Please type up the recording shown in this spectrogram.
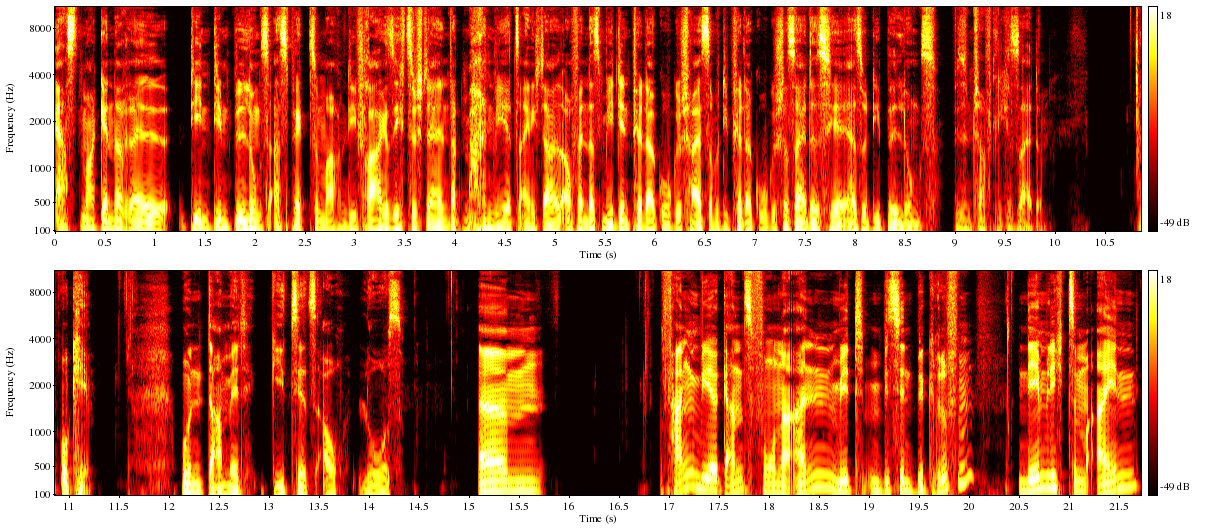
erstmal generell den, den Bildungsaspekt zu machen, die Frage sich zu stellen, was machen wir jetzt eigentlich da, auch wenn das medienpädagogisch heißt, aber die pädagogische Seite ist hier eher so die bildungswissenschaftliche Seite. Okay. Und damit geht's jetzt auch los. Ähm, fangen wir ganz vorne an mit ein bisschen Begriffen, nämlich zum einen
